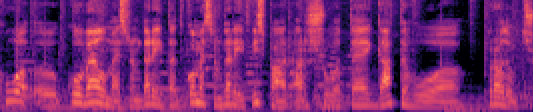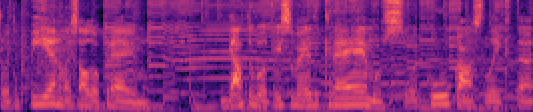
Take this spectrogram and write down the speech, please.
ko, eh, ko vēl mēs varam darīt? Tad, ko mēs varam darīt vispār ar šo gatavo produktu, šo pienu vai saldo krējumu? Gatavot visu veidu krēmus, kūkās likt eh,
